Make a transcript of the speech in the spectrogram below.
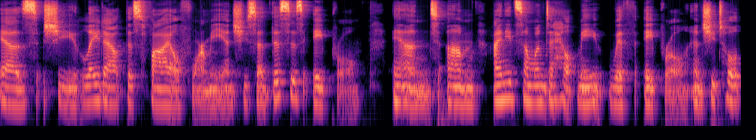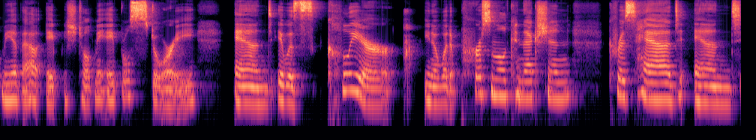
as she laid out this file for me. And she said, This is April. And um, I need someone to help me with April. And she told me about. She told me April's story. And it was clear, you know, what a personal connection Chris had and,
